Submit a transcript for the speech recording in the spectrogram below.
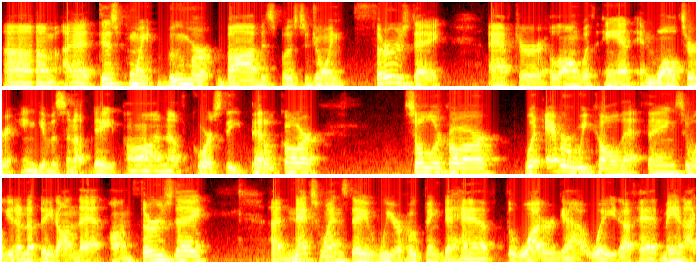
Um, at this point, Boomer Bob is supposed to join Thursday after, along with Ann and Walter, and give us an update on, of course, the pedal car, solar car, whatever we call that thing. So we'll get an update on that on Thursday. Uh, next Wednesday, we are hoping to have the water guy Wade. I've had, man, I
